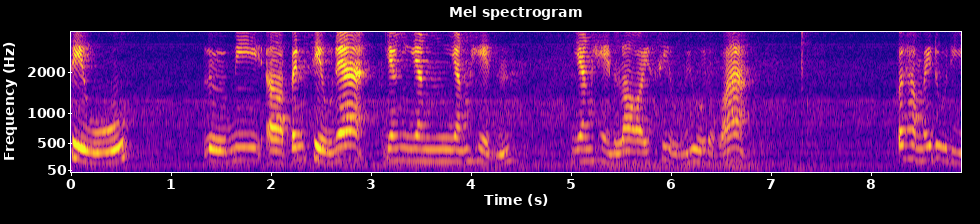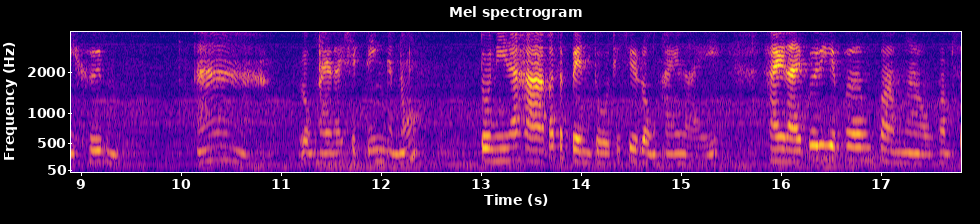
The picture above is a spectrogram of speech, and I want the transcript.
สิว หรือมีเอ่อเป็นสิวเนี่ยยังยังยังเห็นยังเห็นรอยสิวอยู่แต่ว่า ก็ทำให้ดูดีขึ้นอ่าลงไฮไลท์เชดดิ้งกันเนาะตัวนี้นะคะก็จะเป็นตัวที่จะลงไฮไลท์ไฮไลท์เพื่อที่จะเพิ่มความเงาความส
